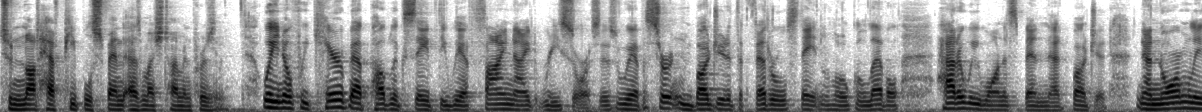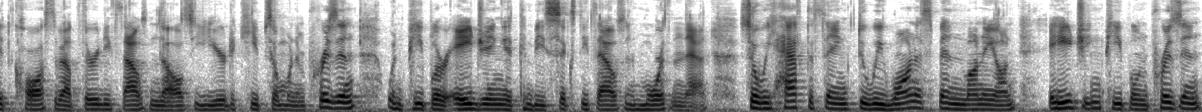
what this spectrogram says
to not have people spend as much time in prison? Well, you know, if we care about public safety, we have finite resources. We have a certain budget at the federal, state, and local level. How do we want to spend that budget? Now, normally it costs about $30,000 a year to keep someone in prison. When people are aging, it can be 60,000 more than that. So we have to think, do we want to spend money on aging people in prison.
